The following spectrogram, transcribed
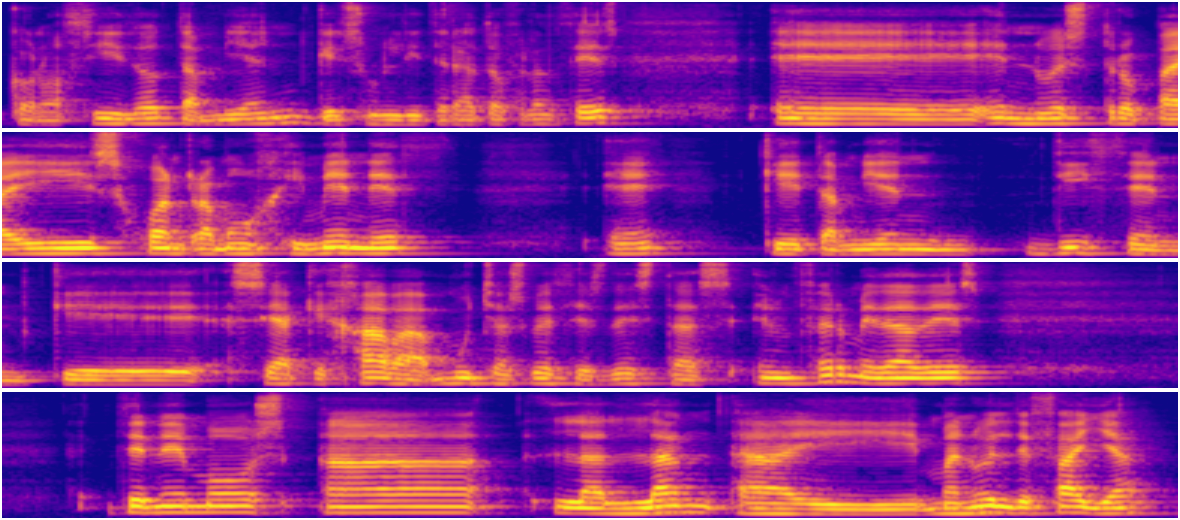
conocido también, que es un literato francés. en nuestro país, Juan Ramón Jiménez, que también dicen que se aquejaba muchas veces de estas enfermedades. Tenemos a, la, Manuel de Falla,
